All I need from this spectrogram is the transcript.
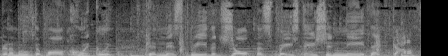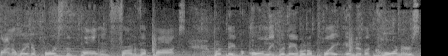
gonna move the ball quickly. Can this be the jolt that Space Station need? They've got to find a way to force this ball in front of the box, but they've only been able to play into the corners.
